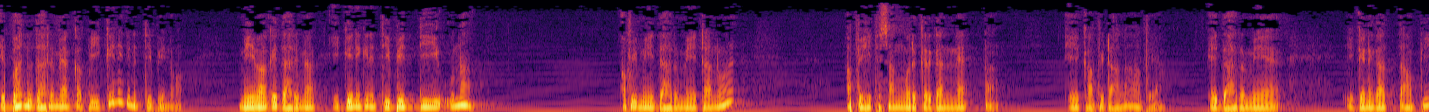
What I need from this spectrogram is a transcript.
ඒ බඳු ධර්මයක් අපි ඉගෙනගෙන තිබෙනවා. මේ වගේ ධර්මයක් ඉගෙනගෙන තිබෙද්දී උනත් අපි මේ ධර්මයට අනුව අපේ හිත සංවර කරගන්න නැත්නම් ඒක අපිට අලාභයක්. ඒ ධර්මය ඉගෙන ගත්ත අපි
